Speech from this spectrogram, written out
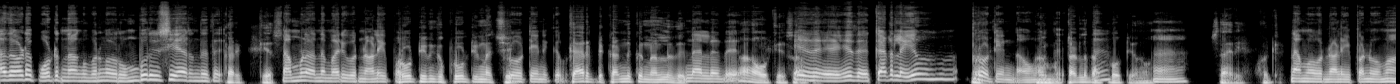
அதோட போட்டுருந்தாங்க பாருங்க ரொம்ப ருசியாக இருந்தது. நம்மளும் அந்த மாதிரி ஒரு நாளைக்கு ப்ரோட்டீனுக்கு ப்ரோட்டீன் ஆச்சு ப்ரோட்டீனுக்கு கேரட் கண்ணுக்கு நல்லது. நல்லது. ஆ ஓகே சார் இது இது கடலையும் புரோட்டீன் தான் உங்களுக்கு. கடலை தான் ப்ரோட்டீன் ஆ, சரி ஓகே நம்ம ஒரு நாளைக்கு பண்ணுவோமா.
